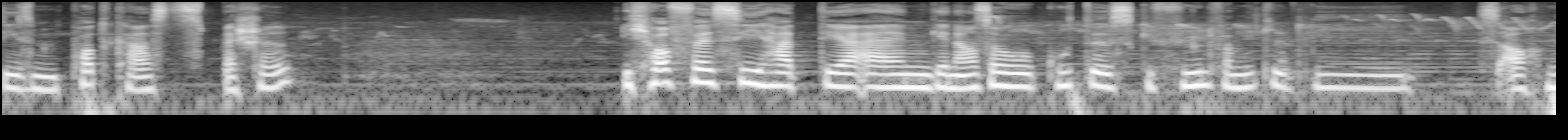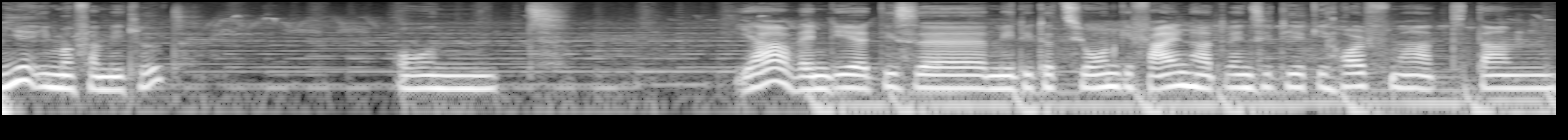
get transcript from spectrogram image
diesem Podcast-Special. Ich hoffe, sie hat dir ein genauso gutes Gefühl vermittelt, wie es auch mir immer vermittelt. Und ja, wenn dir diese Meditation gefallen hat, wenn sie dir geholfen hat, dann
